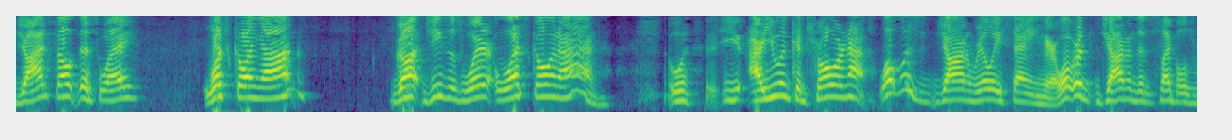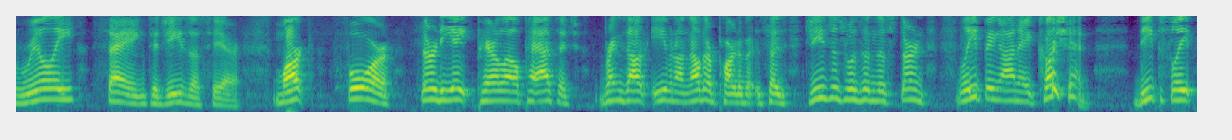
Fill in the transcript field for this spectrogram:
John felt this way. What's going on? God, Jesus, where, what's going on? Are you in control or not? What was John really saying here? What were John and the disciples really saying to Jesus here? Mark 4, 38 parallel passage brings out even another part of it. It says, Jesus was in the stern sleeping on a cushion. deep sleep.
